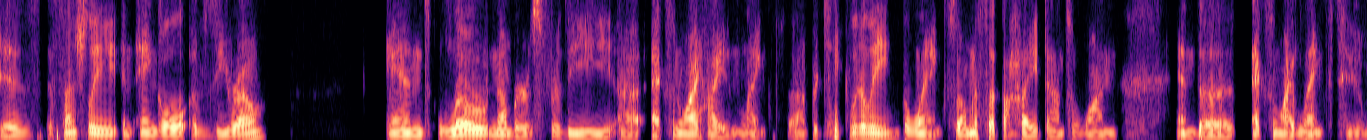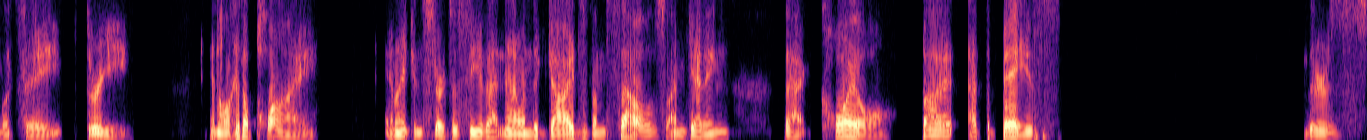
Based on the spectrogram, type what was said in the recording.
is essentially an angle of zero and low numbers for the uh, X and Y height and length, uh, particularly the length. So I'm gonna set the height down to one and the X and Y length to, let's say, three. And I'll hit apply and I can start to see that now in the guides themselves, I'm getting that coil, but at the base, there's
